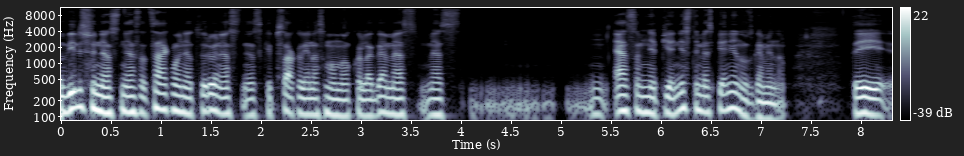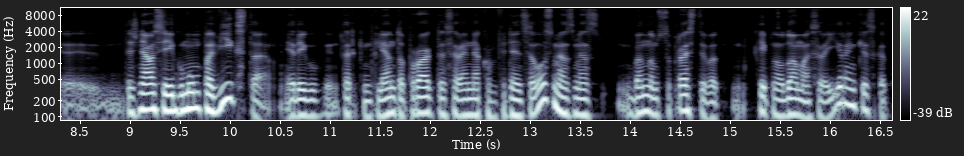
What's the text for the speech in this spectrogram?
nuvilsiu, nes, nes atsakymą neturiu, nes, nes, kaip sako vienas mano kolega, mes, mes esam ne pianistai, mes pianinus gaminam. Uh, Tai e, dažniausiai, jeigu mums pavyksta ir jeigu, tarkim, kliento projektas yra nekonfidencialus, mes, mes bandom suprasti, vat, kaip naudojamas yra įrankis, kad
